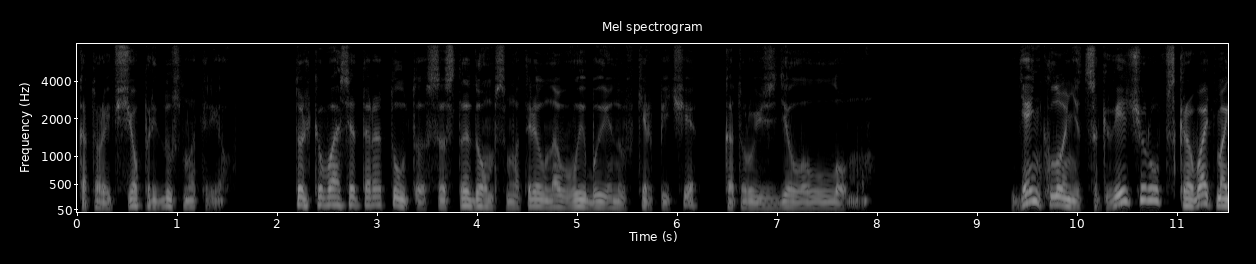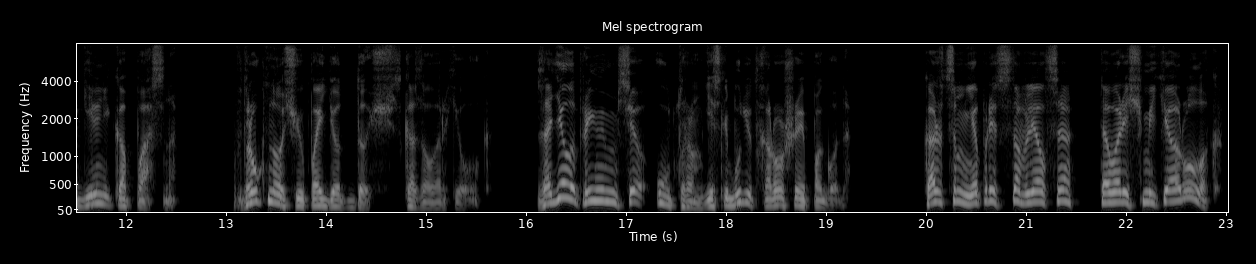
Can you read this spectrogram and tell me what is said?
который все предусмотрел. Только Вася Таратута со стыдом смотрел на выбоину в кирпиче, которую сделал ломом. День клонится к вечеру, вскрывать могильник опасно. Вдруг ночью пойдет дождь, сказал археолог. За дело примемся утром, если будет хорошая погода. Кажется, мне представлялся товарищ метеоролог.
